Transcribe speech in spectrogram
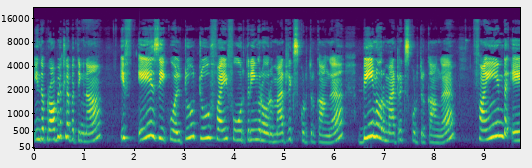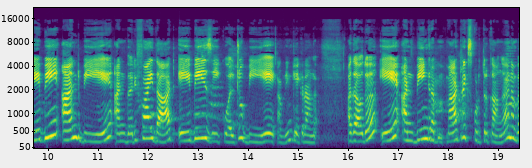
இந்த ப்ராப்ளத்தில் பார்த்தீங்கன்னா if A is equal to two five four த்ரீங்கிற ஒரு மேட்ரிக்ஸ் கொடுத்துருக்காங்க பின்னு ஒரு மேட்ரிக்ஸ் கொடுத்துருக்காங்க. Find AB and BA and verify that AB is equal to BA அப்படின்னு கேட்குறாங்க அதாவது ஏ அண்ட் பிங்கிற மேட்ரிக்ஸ் கொடுத்துருக்காங்க. நம்ம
